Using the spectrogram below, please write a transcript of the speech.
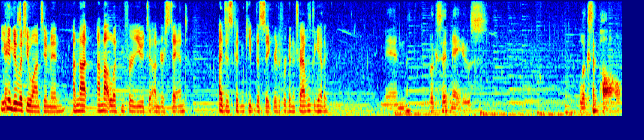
You can do what you want to, Min. I'm not. I'm not looking for you to understand. I just couldn't keep this secret if we're going to travel together. Min looks at Neus, looks at Paul,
